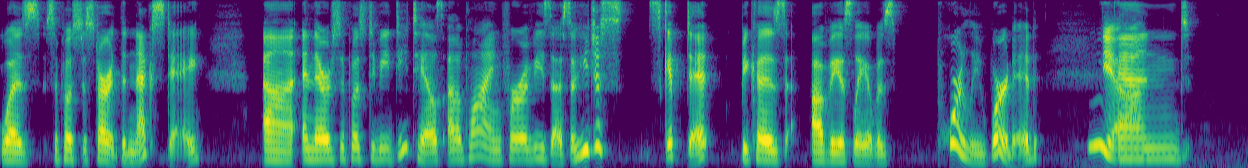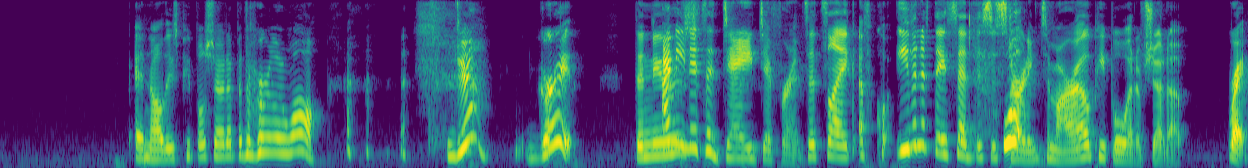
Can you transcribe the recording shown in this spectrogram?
was supposed to start the next day, uh, and there were supposed to be details on applying for a visa. So he just skipped it because obviously it was poorly worded, yeah. and and all these people showed up at the Berlin Wall. yeah. Great. The news. I mean, it's a day difference. It's like, of course, even if they said this is Well- starting tomorrow, people would have showed up. Right.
